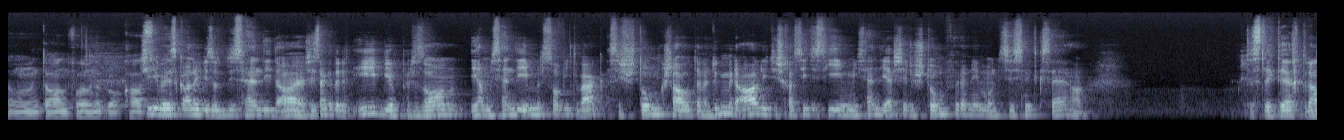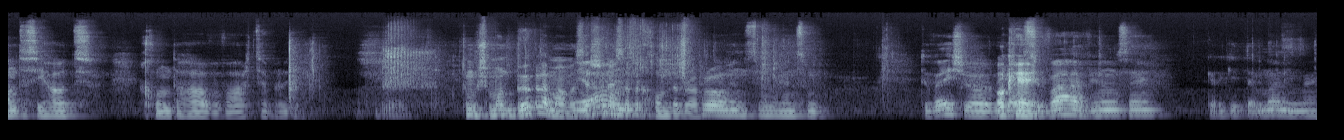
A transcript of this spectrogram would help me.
momentan vor einem Broadcast ich weiß gar nicht, wieso du dein Handy da hast. Ich sage dir, ich bin eine Person, ich habe mein Handy immer so weit weg, es ist stumm geschaltet. Wenn du mir anläutest, kann es sein, dass ich mein Handy erst in der Stunde vornehme und sie es nicht gesehen habe. Das liegt echt daran, dass ich halt Kunden habe, die warten, Bruder. Du musst mal bügeln, Mann. Was Ja, hast du denn für Kunden, Bro? Bro, wenn es wenn's. Du weißt schon, we Okay. survive, you know what I'm saying? Gotta get that money, man.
